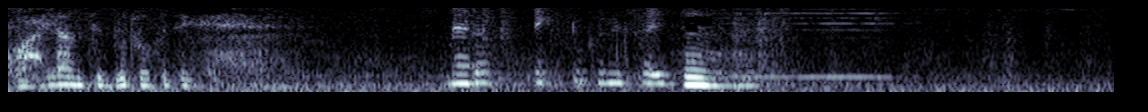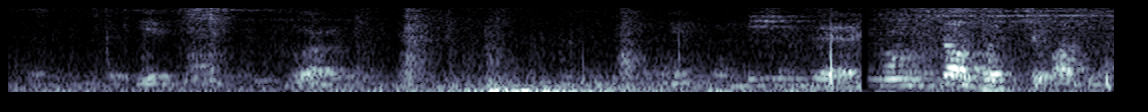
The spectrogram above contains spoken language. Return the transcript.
ভয় লাগছে দুটোকে দেখে। ম্যাডাম একটুখানি সাইড ননস্টপ হচ্ছে পাতলা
